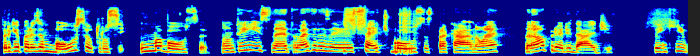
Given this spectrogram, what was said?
Porque, por exemplo, bolsa, eu trouxe uma bolsa. Não tem isso, né? Tu vai trazer sete bolsas pra cá, não é, não é uma prioridade. Tem que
